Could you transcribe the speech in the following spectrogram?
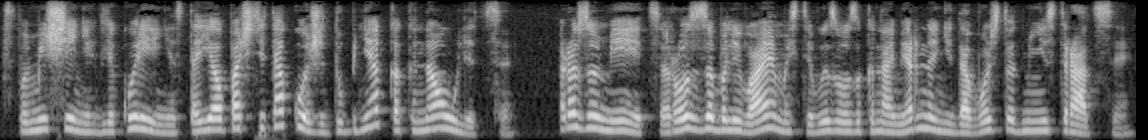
в помещениях для курения стоял почти такой же дубняк, как и на улице. Разумеется, рост заболеваемости вызвал закономерное недовольство администрации.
